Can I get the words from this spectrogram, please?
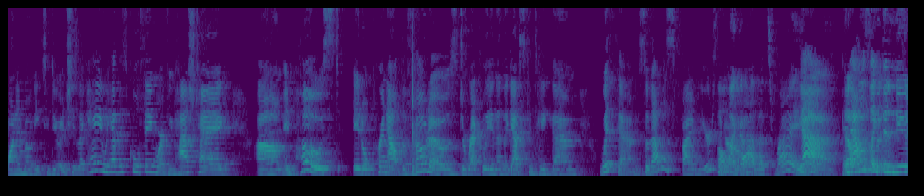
wanted Monique to do it and she's like hey we have this cool thing where if you hashtag um, in post it'll print out the photos directly and then the guests can take them with them so that was five years ago Oh my God, that's right. yeah, and That that, was was, like the new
